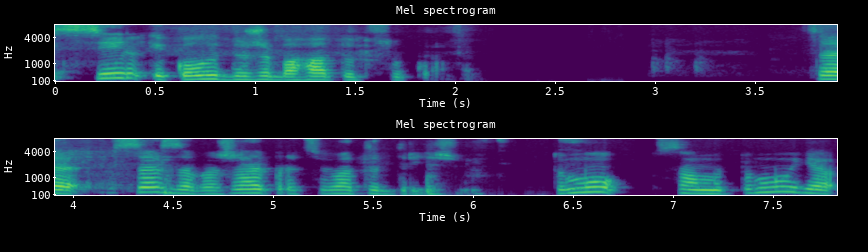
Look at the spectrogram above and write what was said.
сіль і коли дуже багато цукру. Це все заважає працювати дріжджам. Тому саме тому я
